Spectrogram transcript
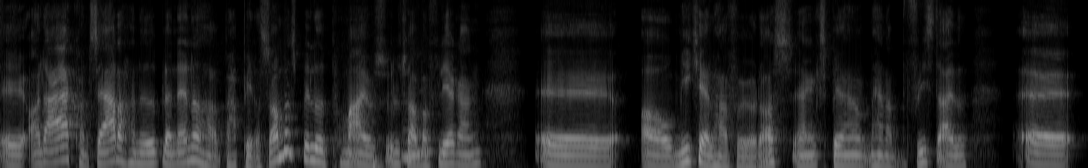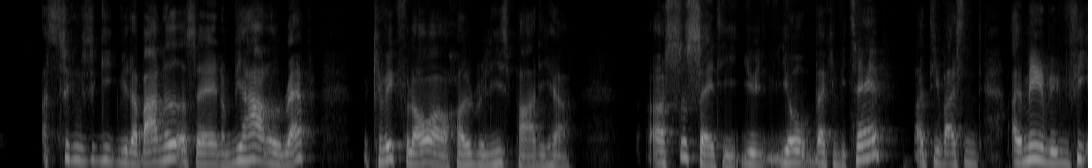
Øh, og der er koncerter hernede, blandt andet har, har Peter Sommer spillet på Marius Øltopper mm. flere gange, øh, og Michael har for øvrigt også, han, kan ikke spille, han han har freestylet, øh, og så, så gik vi der bare ned og sagde, "Nå, vi har noget rap, kan vi ikke få lov at holde release party her? Og så sagde de, jo, jo hvad kan vi tabe? Og de var sådan, og jeg mener, vi fik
